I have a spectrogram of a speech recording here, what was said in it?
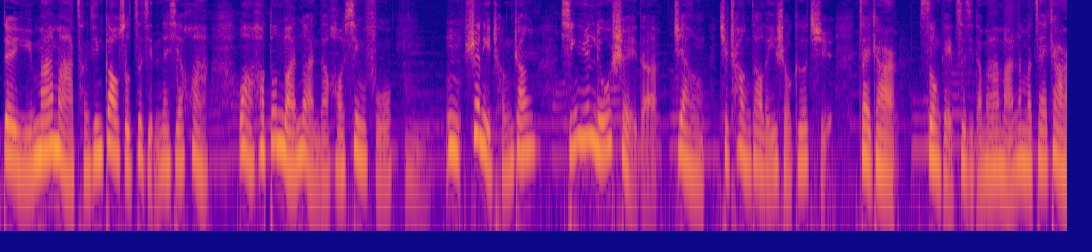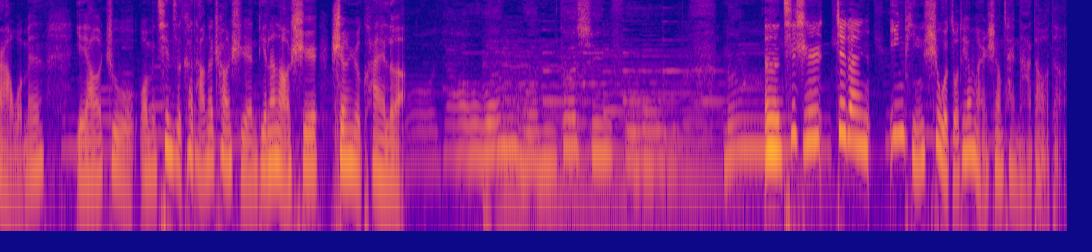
对于妈妈曾经告诉自己的那些话，哇，好都暖暖的，好幸福。嗯嗯，顺理成章、行云流水的这样去创造了一首歌曲，在这儿送给自己的妈妈。那么在这儿啊，我们也要祝我们亲子课堂的创始人迪兰老师生日快乐。我要稳稳的幸福，能嗯，其实这段音频是我昨天晚上才拿到的。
